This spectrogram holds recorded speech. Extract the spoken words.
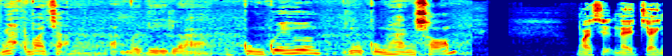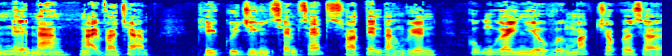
ngại va chạm. Bởi vì là cùng quê hương, cùng hàng xóm. Ngoài sự né tránh, nể nang, ngại va chạm thì quy trình xem xét xóa tên đảng viên cũng gây nhiều vướng mắc cho cơ sở.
